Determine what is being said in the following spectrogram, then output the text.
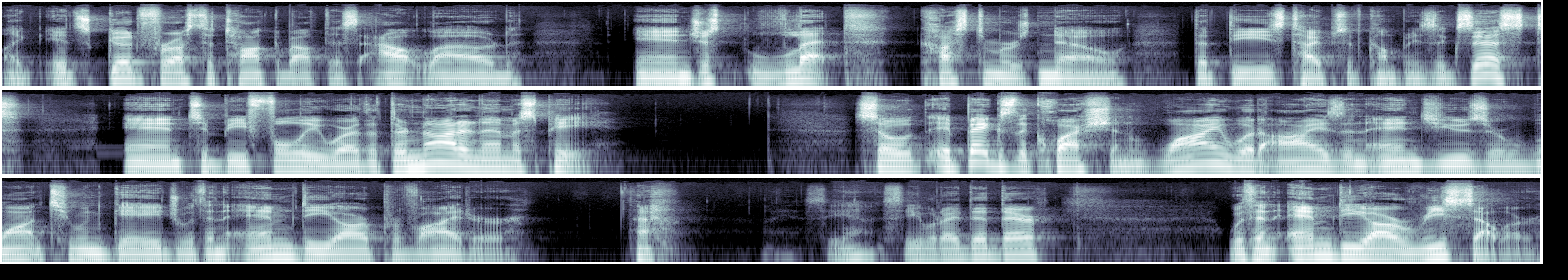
Like it's good for us to talk about this out loud and just let customers know that these types of companies exist and to be fully aware that they're not an MSP. So it begs the question why would I, as an end user, want to engage with an MDR provider? see, see what I did there? With an MDR reseller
